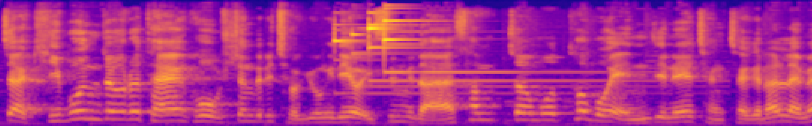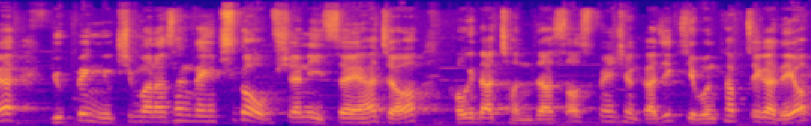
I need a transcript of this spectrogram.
자, 기본적으로 다양한 고 옵션들이 적용이 되어 있습니다. 3.5 터보 엔진을 장착을 하려면 660만 원 상당의 추가 옵션이 있어야 하죠. 거기다 전자 서스펜션까지 기본 탑재가 되어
